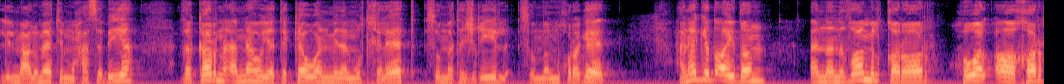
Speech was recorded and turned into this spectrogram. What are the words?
للمعلومات المحاسبية. ذكرنا أنه يتكون من المدخلات ثم تشغيل ثم المخرجات. هنجد أيضا أن نظام القرار هو الآخر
